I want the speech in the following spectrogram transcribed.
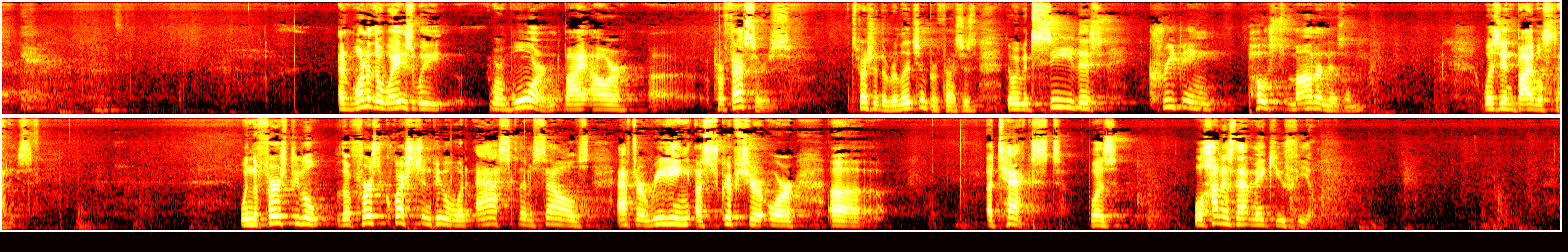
And one of the ways we were warned by our uh, professors, especially the religion professors, that we would see this creeping postmodernism was in Bible studies. When the first people, the first question people would ask themselves after reading a scripture or uh, a text was, well, how does that make you feel?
